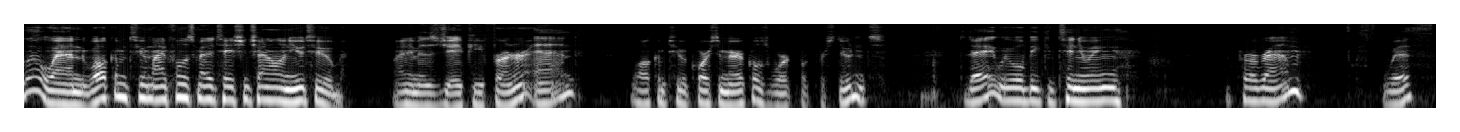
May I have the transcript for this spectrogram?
Hello and welcome to Mindfulness Meditation channel on YouTube. My name is JP Ferner and welcome to A Course in Miracles workbook for students. Today we will be continuing the program with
